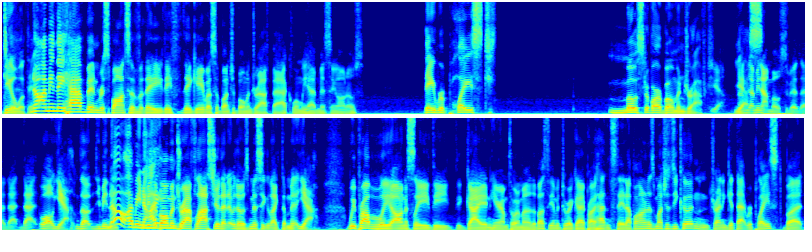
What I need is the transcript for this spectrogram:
deal with it. No, I mean they have been responsive. They they they gave us a bunch of Bowman draft back when we had missing autos. They replaced most of our Bowman draft. Yeah. Yes. I mean, not most of it. That that, that well, yeah. The, you mean the, No, I mean, you mean I- the Bowman draft last year that, that was missing like the yeah. We probably honestly the the guy in here I'm throwing him under the bus. The inventory guy probably hadn't stayed up on it as much as he could and trying to get that replaced. But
